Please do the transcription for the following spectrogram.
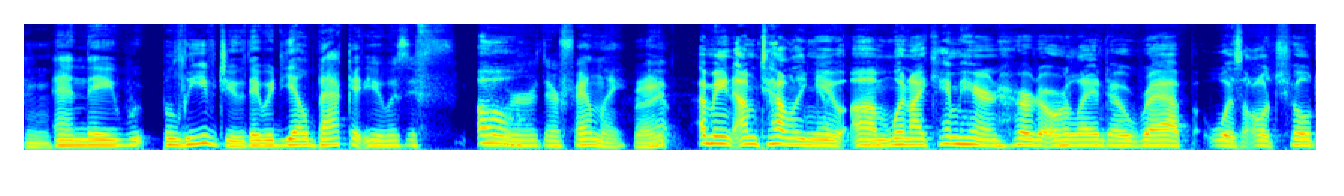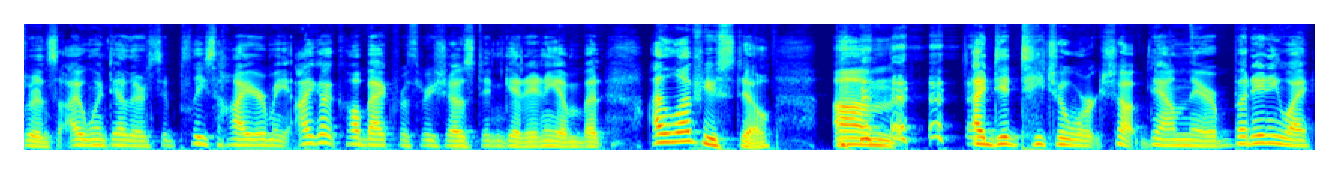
and they w- believed you. They would yell back at you as if Oh. were their family. Right? I mean, I'm telling you, um, when I came here and heard Orlando Rep was all children's, I went down there and said, "Please hire me." I got called back for three shows, didn't get any of them, but I love you still. Um, I did teach a workshop down there, but anyway,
